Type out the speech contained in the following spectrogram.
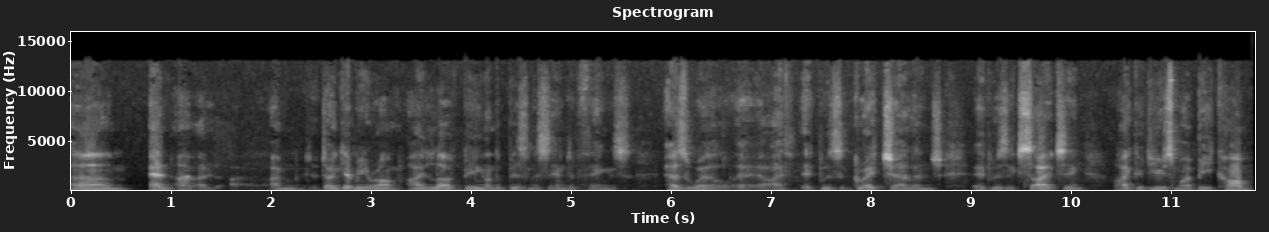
Um, and I, I, I'm, don't get me wrong, I love being on the business end of things as well. Uh, I, it was a great challenge. It was exciting. I could use my BCom.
